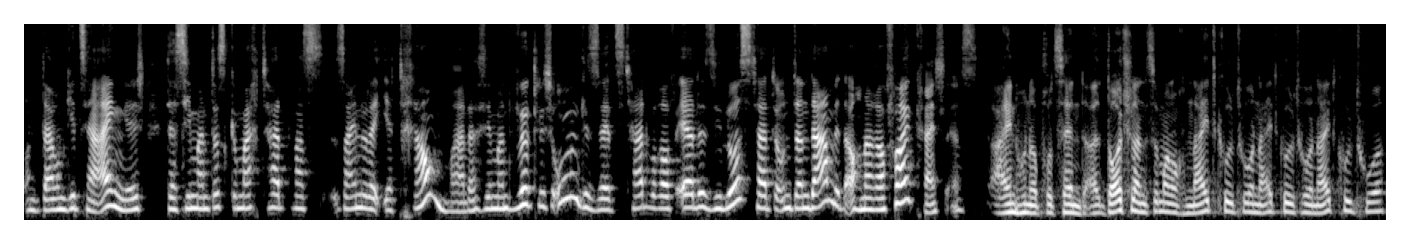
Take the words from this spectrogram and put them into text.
und darum geht's ja eigentlich, dass jemand das gemacht hat, was sein oder ihr Traum war, dass jemand wirklich umgesetzt hat, worauf er oder sie Lust hatte und dann damit auch noch erfolgreich ist. 100 Prozent. Deutschland ist immer noch Neidkultur, Neidkultur, Neidkultur.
